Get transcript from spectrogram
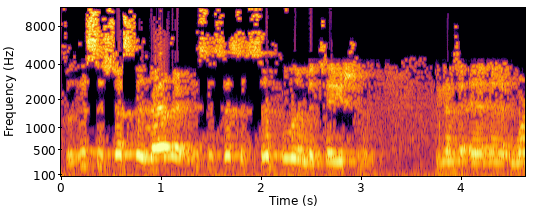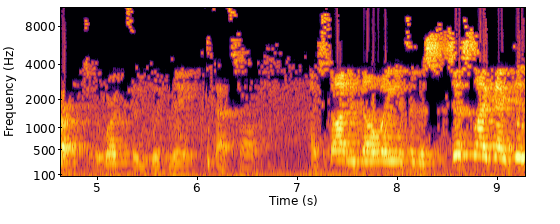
So this is just another, this is just a simple invitation because it, it, worked. It worked with me. That's all. I started going into this, just like I did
